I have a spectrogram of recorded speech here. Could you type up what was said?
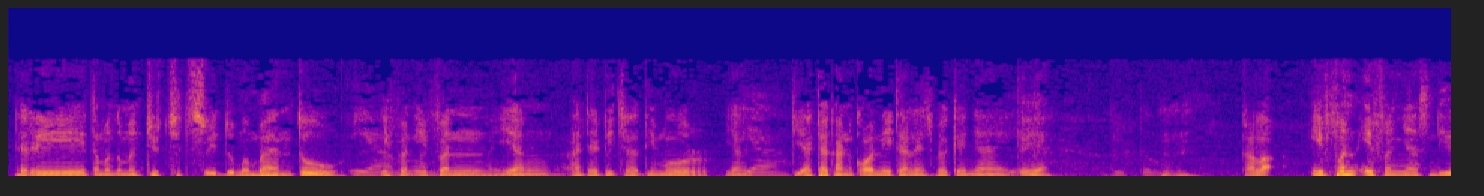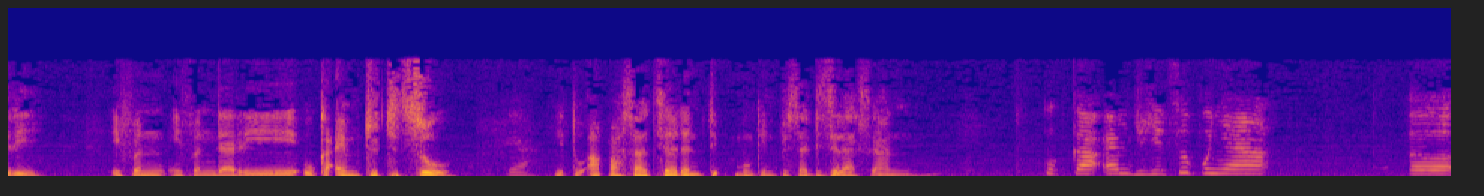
dari teman-teman Jujitsu itu membantu Iya, event-event membantu yang ada di Jawa Timur yang Iya. diadakan KONI dan lain sebagainya itu Iya, ya. Gitu. Mm-mm. Kalau event-eventnya sendiri, event-event dari UKM Jujitsu Ya. itu apa saja dan di- mungkin bisa dijelaskan? UKM Jujitsu punya eh,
